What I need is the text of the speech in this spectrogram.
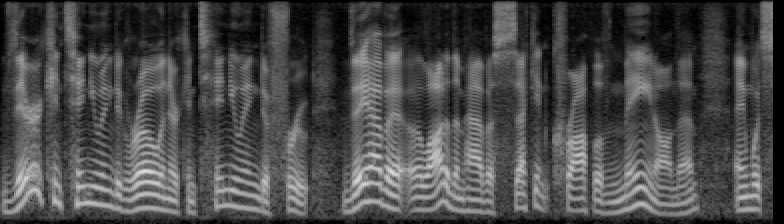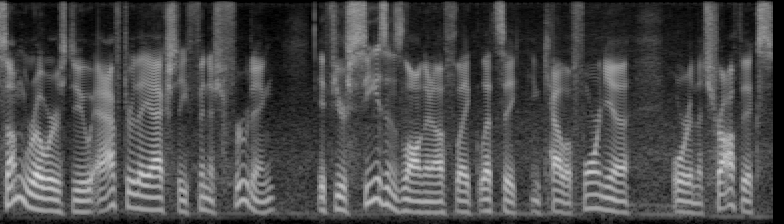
they're continuing to grow and they're continuing to fruit. They have a, a lot of them have a second crop of main on them. And what some growers do after they actually finish fruiting, if your season's long enough, like let's say in California or in the tropics,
